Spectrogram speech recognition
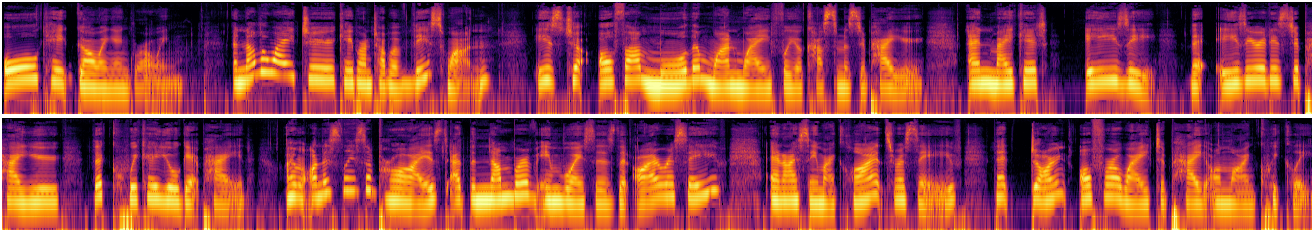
all keep going and growing. Another way to keep on top of this one is to offer more than one way for your customers to pay you and make it easy. The easier it is to pay you, the quicker you'll get paid. I'm honestly surprised at the number of invoices that I receive and I see my clients receive that don't offer a way to pay online quickly,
